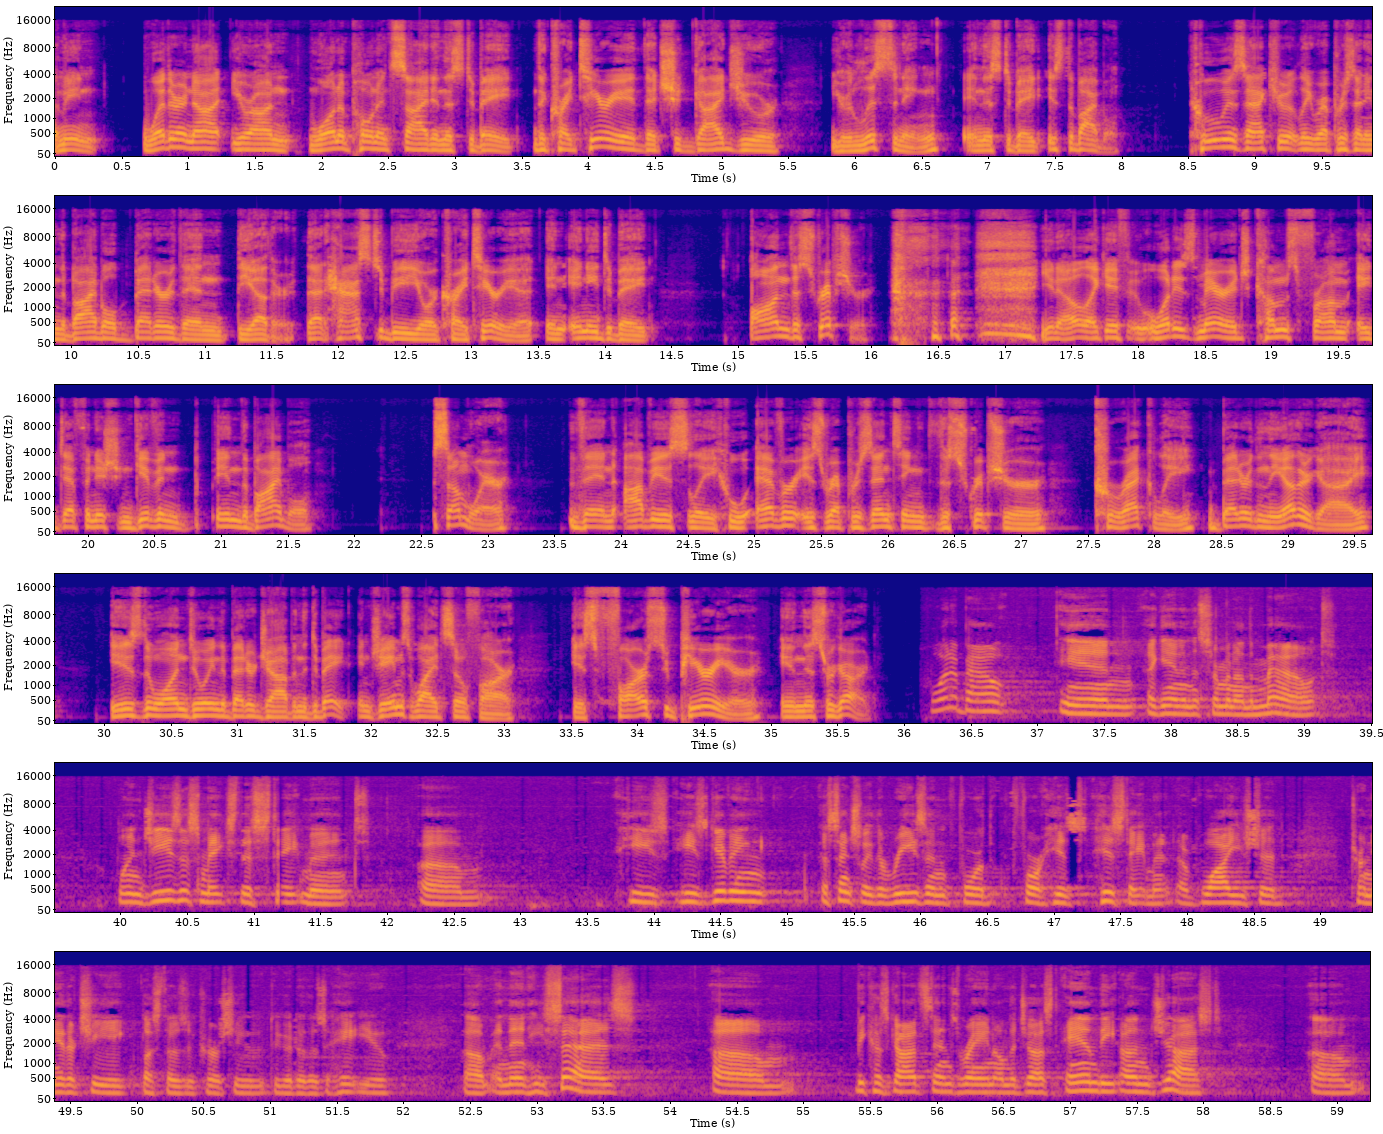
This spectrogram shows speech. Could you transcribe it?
I mean, whether or not you're on one opponent's side in this debate, the criteria that should guide your your listening in this debate is the Bible. Who is accurately representing the Bible better than the other? That has to be your criteria in any debate on the scripture. you know, like if what is marriage comes from a definition given in the Bible somewhere, then obviously whoever is representing the scripture correctly, better than the other guy, is the one doing the better job in the debate. And James White so far is far superior in this regard. What about in, again, in the Sermon on the Mount, when Jesus makes this statement, um, he's, he's giving essentially the reason for, for his, his statement of why you should turn the other cheek, bless those who curse you, do good to those who hate you. Um, and then he says, um, because God sends rain on the just and the unjust, um,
